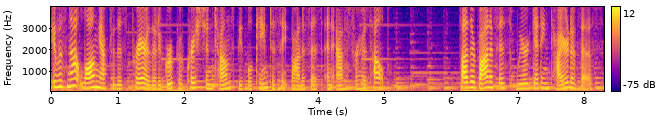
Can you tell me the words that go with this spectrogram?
It was not long after this prayer that a group of Christian townspeople came to St. Boniface and asked for his help. Father Boniface, we are getting tired of this.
